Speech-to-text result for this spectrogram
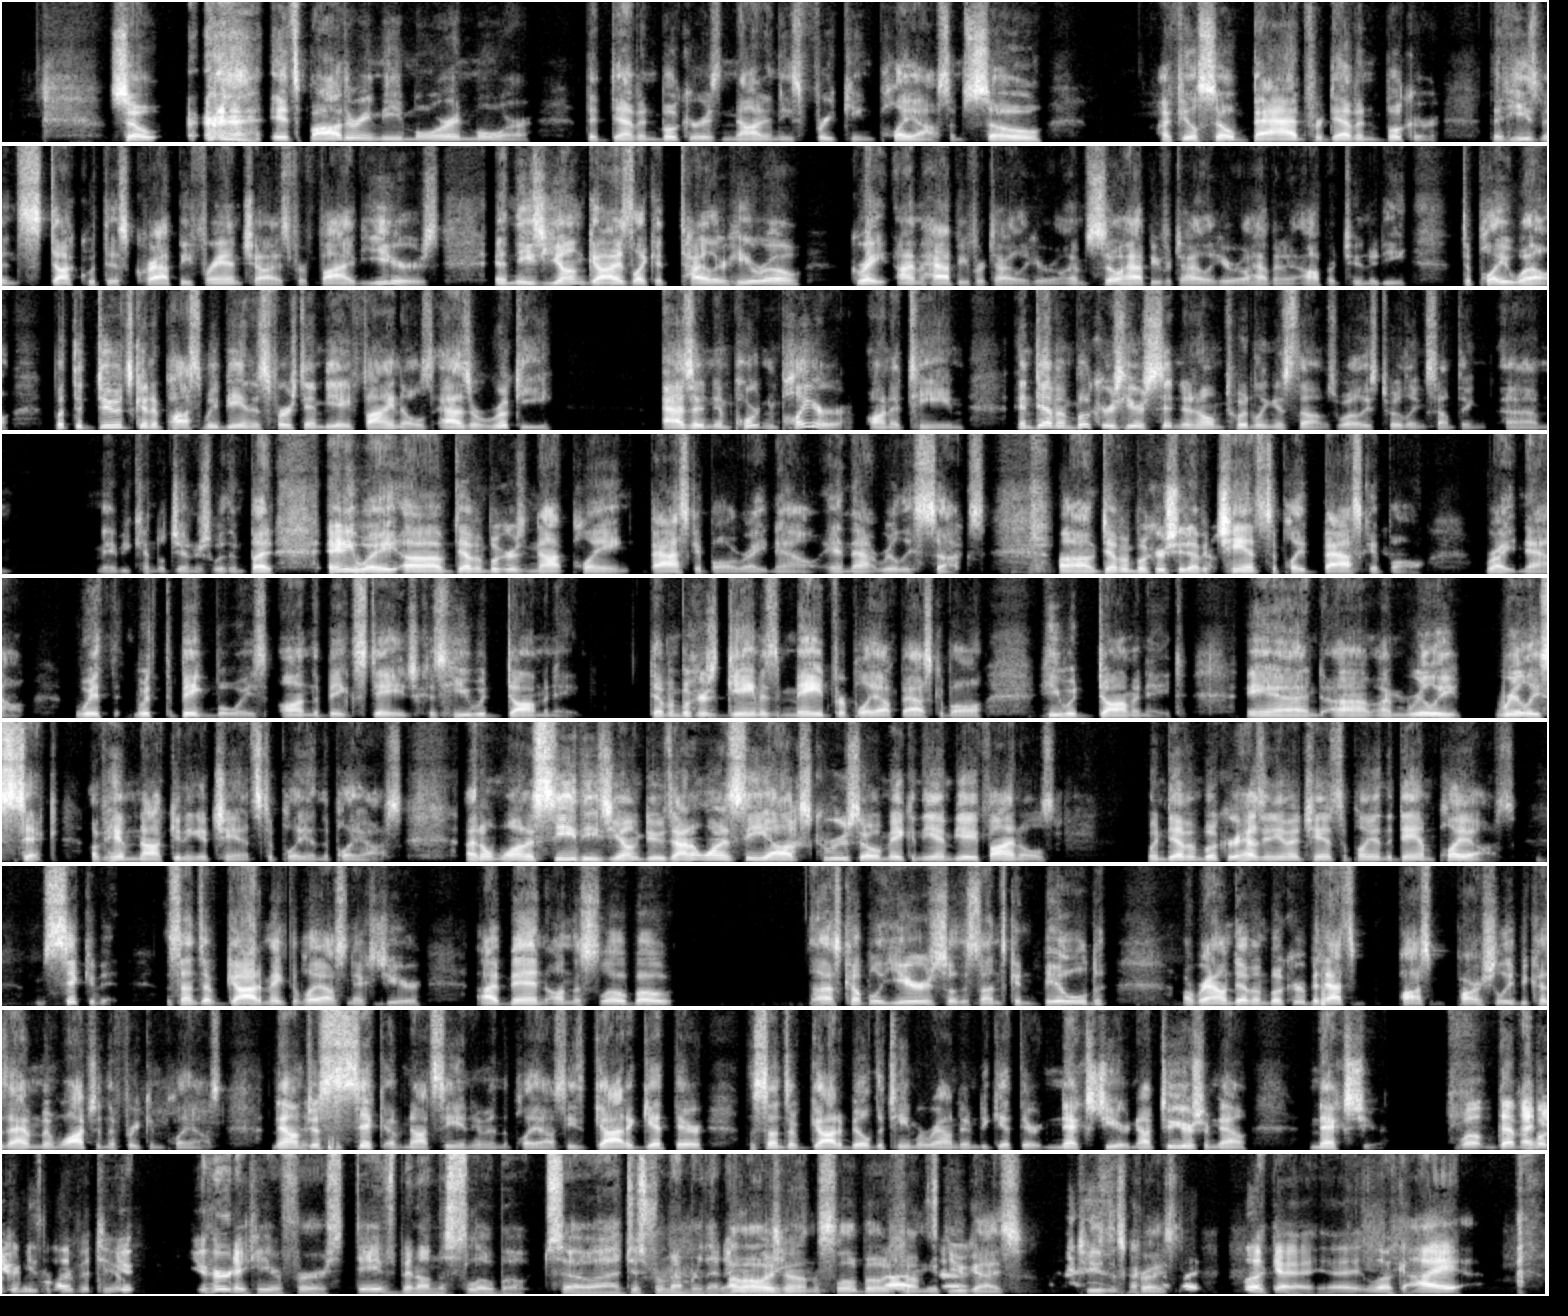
So it's bothering me more and more that Devin Booker is not in these freaking playoffs. I'm so I feel so bad for Devin Booker that he's been stuck with this crappy franchise for 5 years and these young guys like a Tyler Herro, great. I'm happy for Tyler Herro. I'm so happy for Tyler Herro having an opportunity to play well. But the dude's going to possibly be in his first NBA finals as a rookie as an important player on a team. And Devin Booker's here sitting at home twiddling his thumbs. Well, he's twiddling something. Um, maybe Kendall Jenner's with him. But anyway, um, Devin Booker's not playing basketball right now, and that really sucks. Um, Devin Booker should have a chance to play basketball right now with with the big boys on the big stage because he would dominate. Devin Booker's game is made for playoff basketball. He would dominate, and um, I'm really really sick of him not getting a chance to play in the playoffs. I don't want to see these young dudes. I don't want to see Alex Caruso making the NBA finals when Devin Booker hasn't even had a chance to play in the damn playoffs. I'm sick of it. The Suns have got to make the playoffs next year. I've been on the slow boat the last couple of years so the Suns can build around Devin Booker, but that's poss- partially because I haven't been watching the freaking playoffs. Now I'm just sick of not seeing him in the playoffs. He's got to get there. The Suns have got to build the team around him to get there next year, not two years from now, next year. Well, Devin and Booker needs to prove it too. You, you, heard it here first. Dave's been on the slow boat, so uh, just remember that. Everybody. I've always been on the slow boat. If uh, I'm with you guys, Jesus Christ. look, uh, uh, look, I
